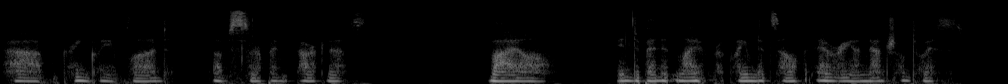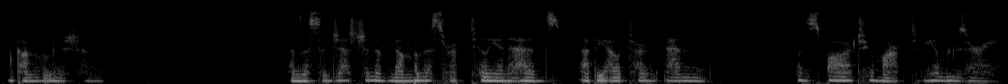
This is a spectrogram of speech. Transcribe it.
half crinkly flood of serpent darkness. Vile, independent life proclaimed itself at every unnatural twist and convolution, and the suggestion of numberless reptilian heads at the outturned ends was far too marked to be illusory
